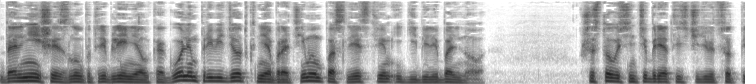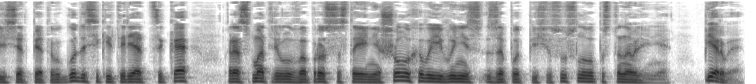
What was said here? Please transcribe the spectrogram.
Дальнейшее злоупотребление алкоголем приведет к необратимым последствиям и гибели больного. 6 сентября 1955 года секретариат ЦК рассматривал вопрос состояния Шолохова и вынес за подписью Суслова постановление. Первое.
